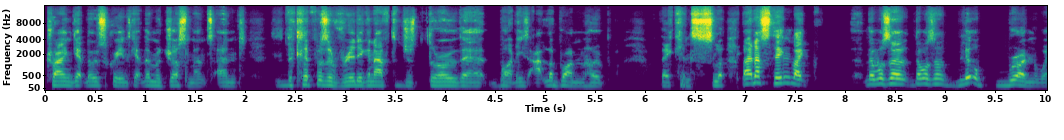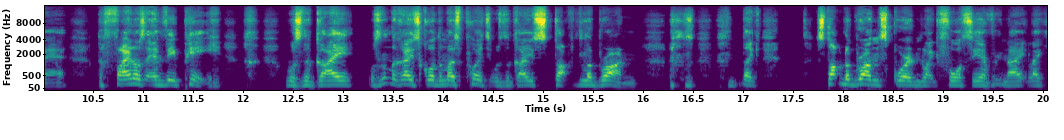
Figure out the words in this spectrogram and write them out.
try and get those screens, get them adjustments, and the Clippers are really gonna have to just throw their bodies at LeBron and hope they can slow. Like that's the thing. Like there was a there was a little run where the Finals MVP was the guy wasn't the guy who scored the most points. It was the guy who stopped LeBron, like stopped LeBron scoring like forty every night. Like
